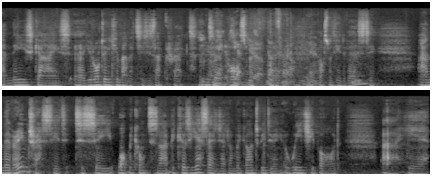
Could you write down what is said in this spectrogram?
And these guys uh, you're all doing humanities is that correct? At, uh, Yeah, Portsmouth, yeah, that's right, yeah. Portsmouth University. And they're very interested to see what we come up to tonight because yes ladies and gentlemen we're going to be doing a Ouija board uh, here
